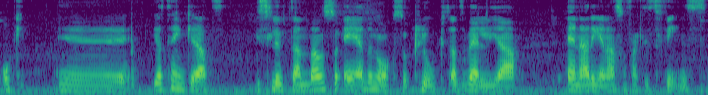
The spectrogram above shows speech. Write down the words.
Och eh, jag tänker att i slutändan så är det nog också klokt att välja en arena som faktiskt finns.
